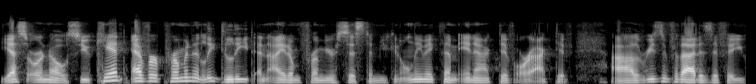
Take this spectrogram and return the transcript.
yes or no. So you can't ever permanently delete an item from your system. You can only make them inactive or active. Uh, the reason for that is if it,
